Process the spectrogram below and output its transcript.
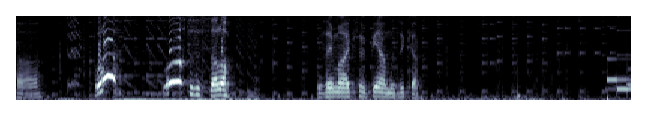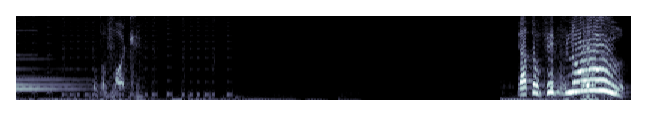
O. O! O! To zostało! Zajmowała jak sobie wypina muzyka. Fuck? Já to vypnul!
